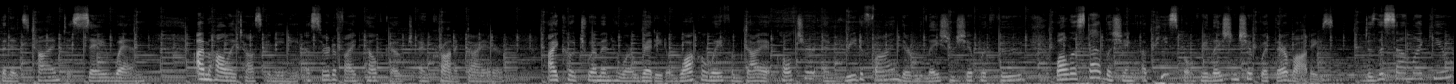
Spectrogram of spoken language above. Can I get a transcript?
Then it's time to say when. I'm Holly Toscanini, a certified health coach and chronic dieter. I coach women who are ready to walk away from diet culture and redefine their relationship with food while establishing a peaceful relationship with their bodies. Does this sound like you?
